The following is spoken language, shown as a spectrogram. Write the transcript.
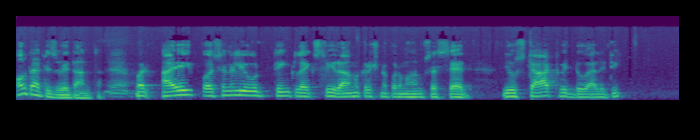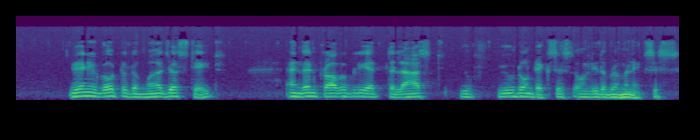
All that is Vedanta. Yeah. But I personally would think, like Sri Ramakrishna Paramahamsa said, you start with duality, then you go to the merger state, and then probably at the last you you don't exist, only the Brahman exists.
